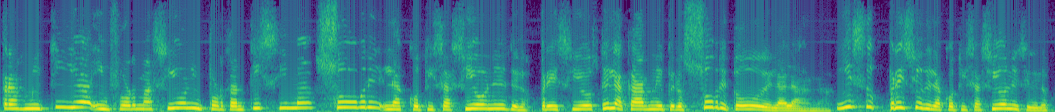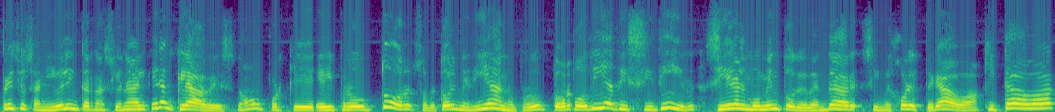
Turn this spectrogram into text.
transmitía información importantísima sobre las cotizaciones de los precios de la carne, pero sobre todo de la lana. Y esos precios de las cotizaciones y de los precios a nivel internacional eran claves, ¿no? Porque el productor, sobre todo el mediano productor, podía decidir si era el momento de vender, si mejor esperaba, quitaba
